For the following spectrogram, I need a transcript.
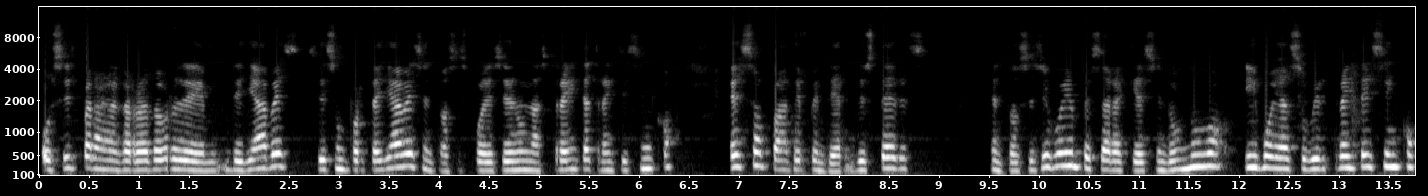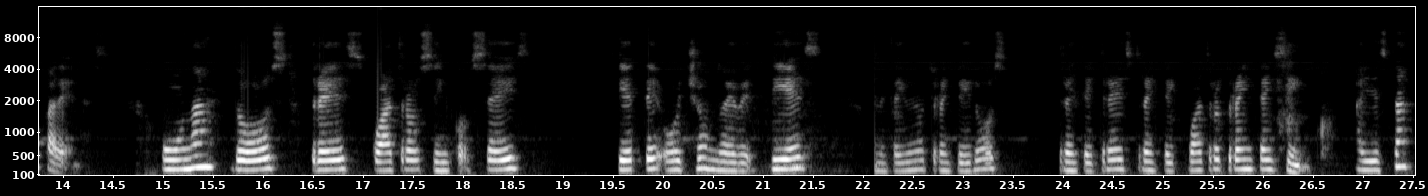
o si es para agarrador de, de llaves si es un porta llaves entonces puede ser unas 30 35 eso va a depender de ustedes. Entonces yo voy a empezar aquí haciendo un nudo y voy a subir 35 cadenas. 1, 2, 3, 4, 5, 6, 7, 8, 9, 10, 31, 32, 33, 34, 35. Ahí está.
